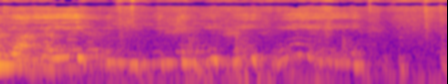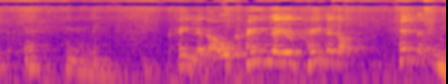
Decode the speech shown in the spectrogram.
हुआ बाकी। कहीं लगाओ कहीं लगाओ कहीं लगाओ कहीं लगाओ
